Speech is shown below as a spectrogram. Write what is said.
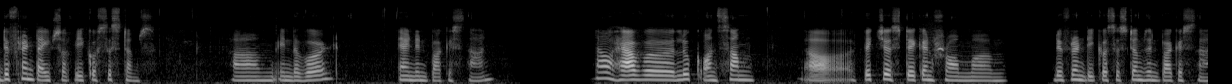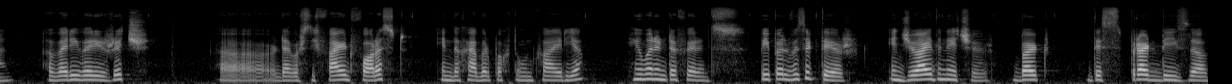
different types of ecosystems um, in the world and in Pakistan. Now, have a look on some uh, pictures taken from um, different ecosystems in Pakistan. A very very rich uh, diversified forest in the Khyber Pakhtunkhwa area. Human interference, people visit there, enjoy the nature, but they spread these uh,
